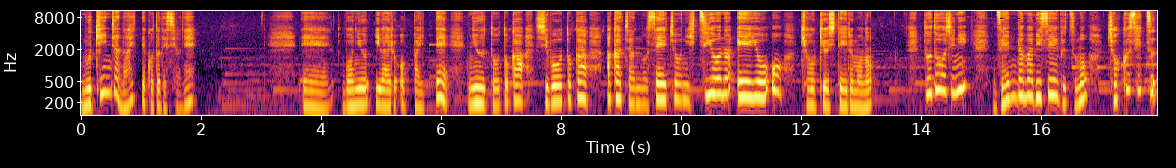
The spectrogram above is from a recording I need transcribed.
無菌じゃないってことですよね。えー、母乳いわゆるおっぱいって乳糖とか脂肪とか赤ちゃんの成長に必要な栄養を供給しているもの。と同時に善玉微生物も直接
